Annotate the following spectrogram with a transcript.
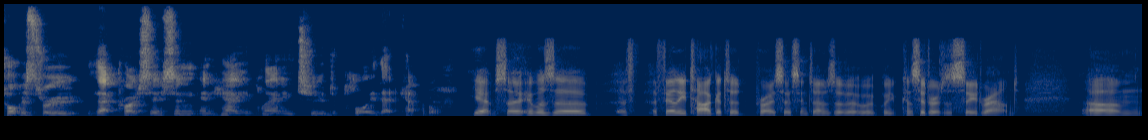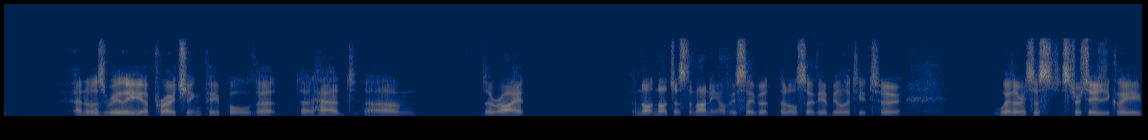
Talk us through that process and, and how you're planning to deploy that capital. Yeah, so it was a, a, fairly targeted process in terms of it. We consider it a seed round. Um, and it was really approaching people that that had um, the right, not not just the money, obviously, but but also the ability to, whether it's a strategically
